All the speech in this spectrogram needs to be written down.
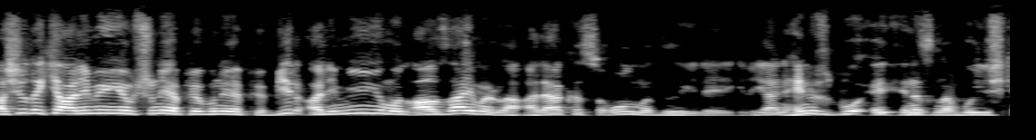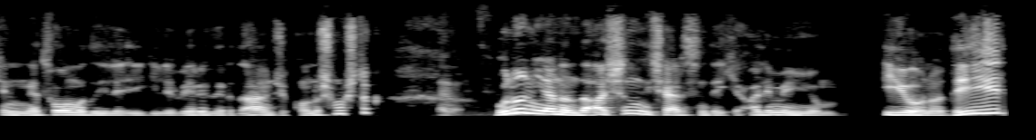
Aşıdaki alüminyum şunu yapıyor bunu yapıyor. Bir alüminyumun Alzheimer'la alakası olmadığı ile ilgili yani henüz bu en azından bu ilişkinin net olmadığı ile ilgili verileri daha önce konuşmuştuk. Evet. Bunun yanında aşının içerisindeki alüminyum iyonu değil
